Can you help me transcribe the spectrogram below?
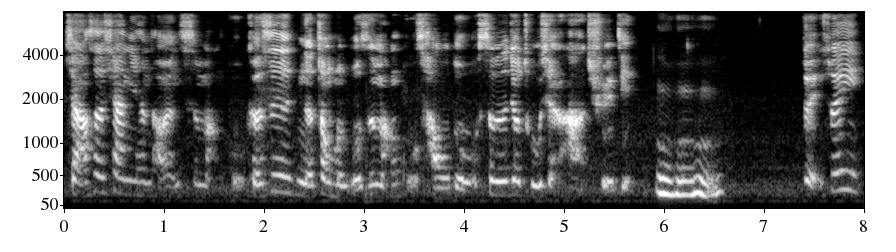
假设现在你很讨厌吃芒果，可是你的综合果汁芒果超多，是不是就凸显了它的缺点？嗯哼哼，对，所以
